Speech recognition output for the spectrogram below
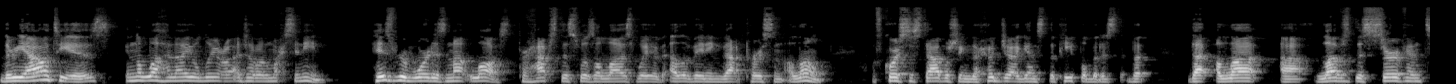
the reality is, in Allah la yudi'u ajr al-muhsinin. His reward is not lost. Perhaps this was Allah's way of elevating that person alone. Of course, establishing the hujjah against the people, but, but that Allah uh, loves the servant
